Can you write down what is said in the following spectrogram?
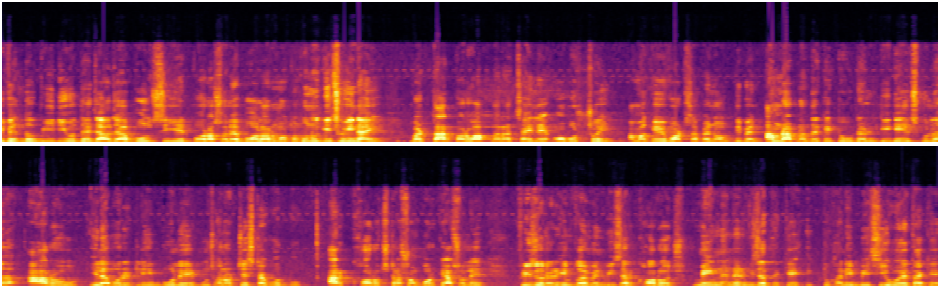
ইভেন দো ভিডিওতে যা যা বলছি এরপর আসলে বলার মতো কোনো কিছুই নাই বাট তারপরও আপনারা চাইলে অবশ্যই আমাকে হোয়াটসঅ্যাপে নক দিবেন। আমরা আপনাদেরকে টোটাল ডিটেলসগুলো আরও ইলাবোরেটলি বলে বোঝানোর চেষ্টা করব। আর খরচটা সম্পর্কে আসলে ফ্রিজনের এমপ্লয়মেন্ট ভিসার খরচ মেইনল্যান্ডের ভিসা থেকে একটুখানি বেশি হয়ে থাকে।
